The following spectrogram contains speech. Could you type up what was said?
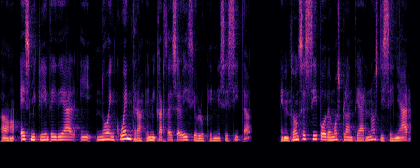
ah, es mi cliente ideal y no encuentra en mi carta de servicio lo que necesita, entonces sí podemos plantearnos diseñar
